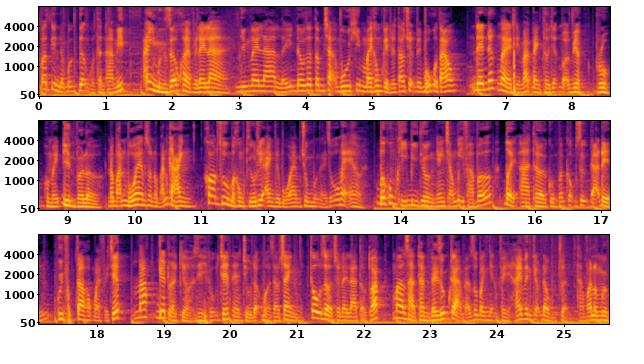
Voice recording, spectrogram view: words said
và tìm được bức tượng của thần Amit. Anh mừng rỡ khoe với Layla, nhưng Layla lấy đâu ra tâm trạng vui khi mày không kể cho tao chuyện về bố của tao. Đến nước này thì Mark đành thừa nhận mọi việc. Bro, hôm ấy điên vờ lờ, nó bắn bố em xong nó bắn cả anh. Khonsu mà không cứu thì anh với bố em chung một ngày dỗ mẹ rồi. Bầu không khí bình thường nhanh chóng bị phá vỡ bởi Arthur cùng các cộng sự đã đến. Quy phục tao hoặc mày phải chết. Mark biết là kiểu gì cũng chết nên chủ động mở giao tranh, câu giờ cho Layla tẩu thoát. Man xả thần đầy dũng cảm đã giúp anh nhận về hai viên kẹo đồng chuẩn thẳng vào lồng ngực.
